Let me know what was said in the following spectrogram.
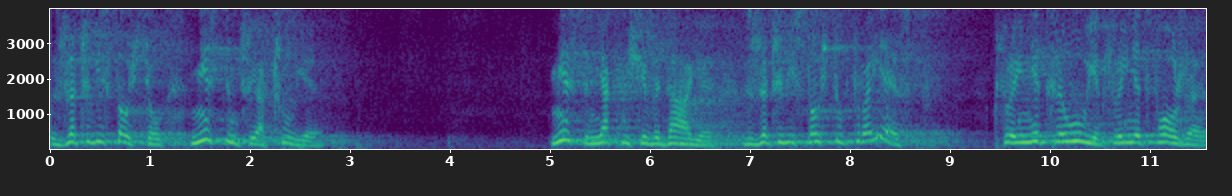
z rzeczywistością, nie z tym, co ja czuję, nie z tym, jak mi się wydaje, z rzeczywistością, która jest, której nie kreuję, której nie tworzę.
